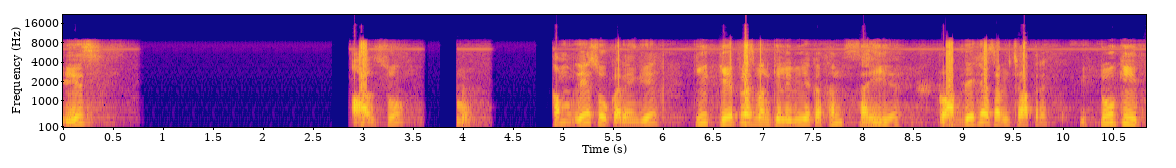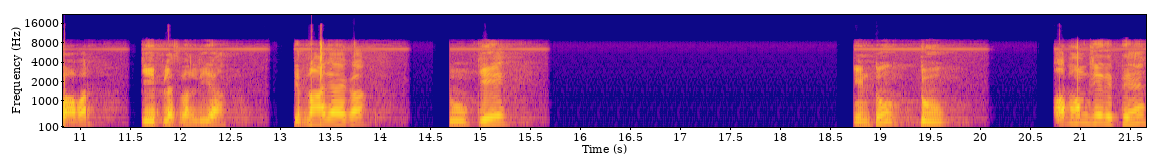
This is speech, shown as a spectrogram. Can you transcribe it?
is also true हम ये शो करेंगे कि k प्लस वन के लिए भी ये कथन सही है। तो आप देखें सभी छात्र कि टू की पावर k प्लस वन लिया। कितना आ जाएगा? टू के इंटू टू अब हम ये देखते हैं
